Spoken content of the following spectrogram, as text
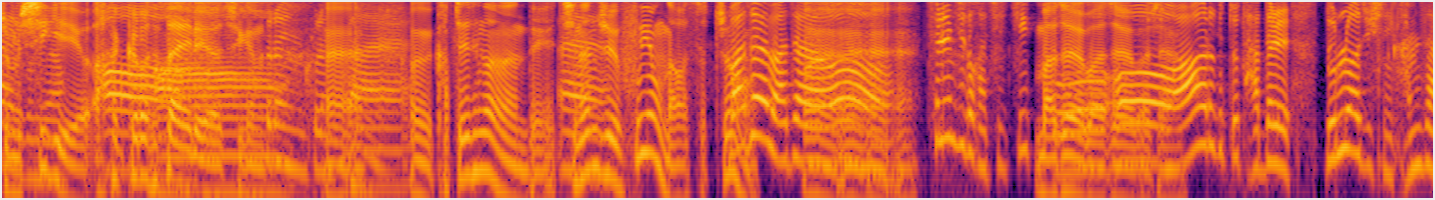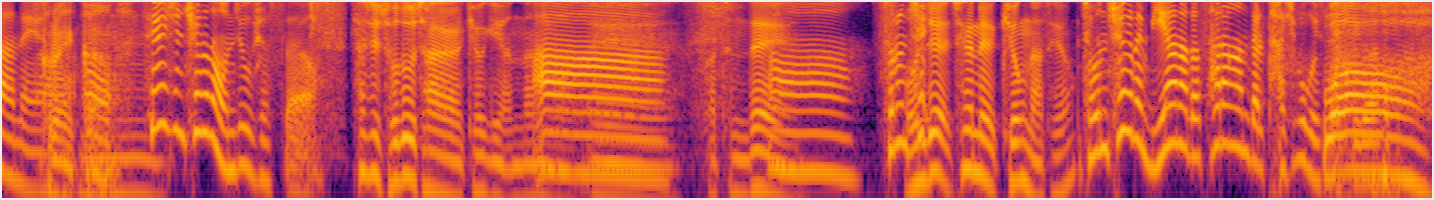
좀 시기예요. 아, 어. 그런 스타일이에요 지금. 그런 그런 네. 스타일. 어, 갑자기 생각나는데 지난주에 후이 형 나왔었죠? 맞아요, 맞아요. 네, 네, 네. 챌린지도 같이 찍고. 맞아요, 맞아요, 어, 맞아요. 아, 이렇게 또 다들 놀러 와 주시니 감사하네요. 그러니까요. 어. 세운 씨는 최근에 언제 우셨어요? 사실 저도 잘 기억이 안 나는 아. 것 네, 같은데 아, 저는 최, 언제 최 근에 기억나세요? 전 최근에 미안하다 사랑한다를 다시 보고 있어요. 지금. 와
